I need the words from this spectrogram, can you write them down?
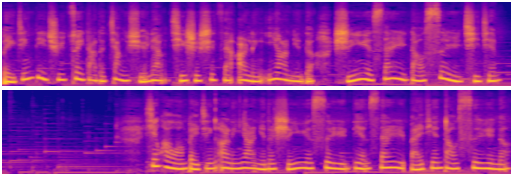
北京地区最大的降雪量其实是在二零一二年的十一月三日到四日期间。新华网北京二零一二年的十一月四日电三日白天到四日呢，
